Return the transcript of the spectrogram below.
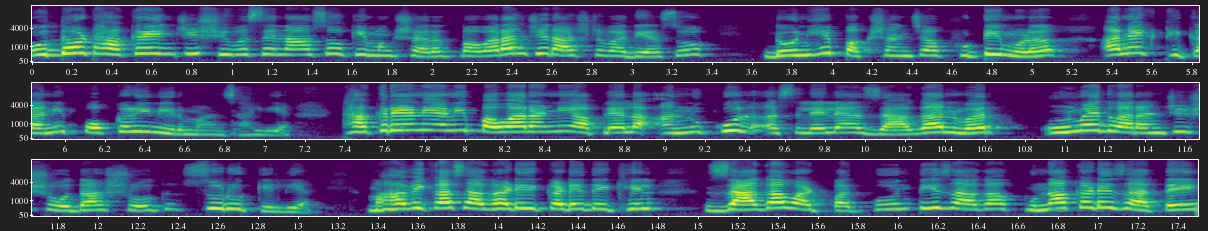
उद्धव ठाकरेंची शिवसेना असो की मग शरद पवारांची राष्ट्रवादी असो दोन्ही पक्षांच्या फुटीमुळं अनेक ठिकाणी पोकळी निर्माण झाली आहे. ठाकरेंनी आणि पवारांनी आपल्याला अनुकूल असलेल्या जागांवर उमेदवारांची शोधाशोध सुरू केली आहे. महाविकास आघाडीकडे देखील जागा वाटपात कोणती जागा कुणाकडे जाते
